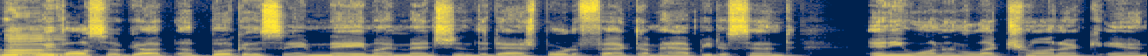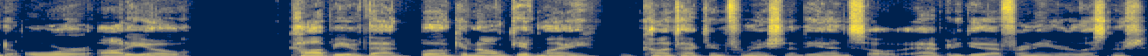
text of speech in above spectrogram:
We, um, also got a book of the same name I mentioned, The Dashboard Effect. I'm happy to send anyone an electronic and or audio copy of that book, and I'll give my contact information at the end. So happy to do that for any of your listeners.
